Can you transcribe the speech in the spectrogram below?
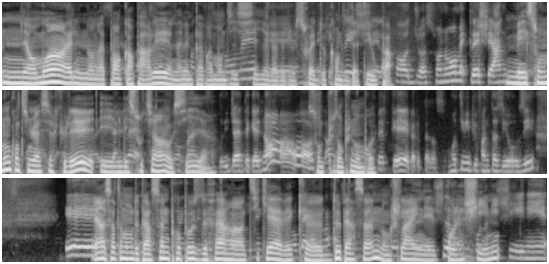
Néanmoins, elle n'en a pas encore parlé, elle n'a même pas vraiment dit si elle avait le souhait de candidater ou pas. Mais son nom continue à circuler et les soutiens aussi sont de plus en plus nombreux. Et un certain nombre de personnes proposent de faire un ticket avec euh, deux personnes, donc Schlein et Bonaccini.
